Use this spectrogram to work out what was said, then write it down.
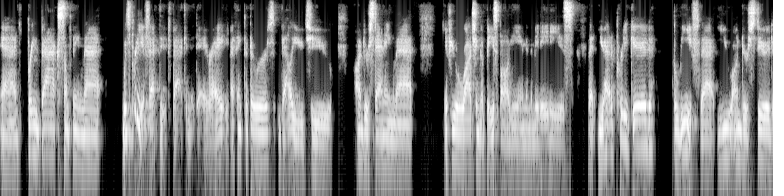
and bring back something that was pretty effective back in the day, right? I think that there was value to understanding that if you were watching a baseball game in the mid 80s, that you had a pretty good belief that you understood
